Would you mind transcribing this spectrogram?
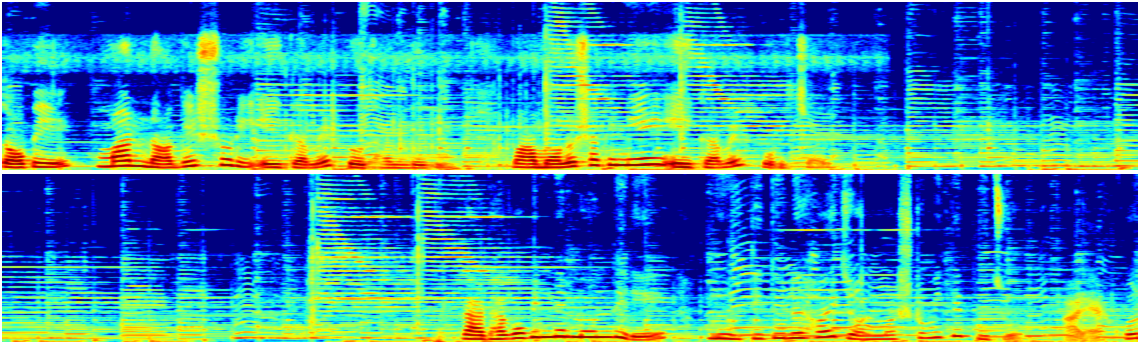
তবে মা নাগেশ্বরী এই গ্রামের প্রধান দেবী। মা মনসাকে নিয়েই এই গ্রামের পরিচয়। রাধা গোবিন্দের মন্দিরে মূর্তি তুলে হয় জন্মাষ্টমীতে পুজো আর এখন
